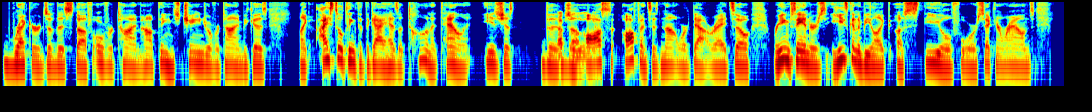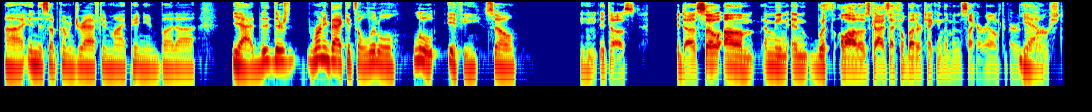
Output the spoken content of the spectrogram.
records of this stuff over time, how things change over time because like I still think that the guy has a ton of talent. He's just the, Absolutely. the os- offense has not worked out, right? So Raheem Sanders, he's going to be like a steal for second rounds uh, in this upcoming draft, in my opinion. But uh, yeah, th- there's running back. It's a little little iffy. So mm-hmm. it does. It does. So, um, I mean, and with a lot of those guys, I feel better taking them in the second round compared to yeah, the first.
